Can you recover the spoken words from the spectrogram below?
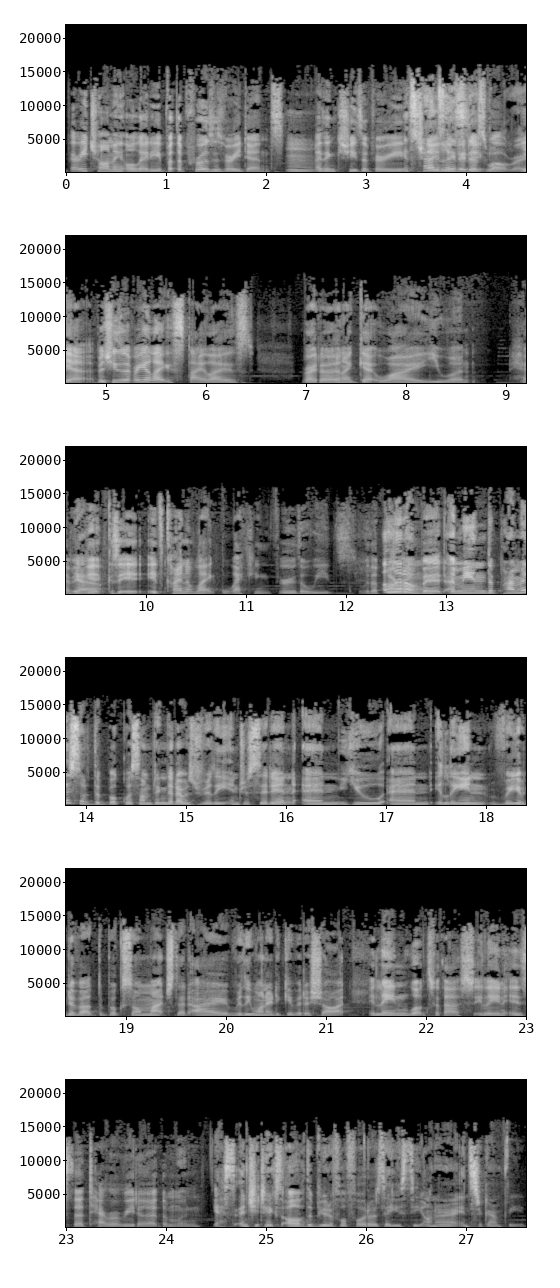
very charming old lady, but the prose is very dense. I think she's a very Mm. It's translated as well, right? Yeah, but she's a very like stylized writer, and I get why you weren't having Yeah. it because it, it's kind of like whacking through the weeds with a A little bit. I mean, the premise of the book was something that I was really interested in, and you and Elaine raved about the book so much that I really wanted to give it a shot. Elaine works with us. Elaine is the tarot reader at the Moon. Yes, and she takes all of the beautiful photos that you see on our Instagram feed.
